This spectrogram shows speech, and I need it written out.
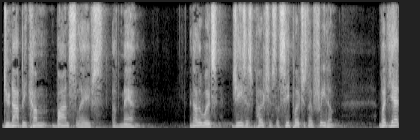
Do not become bond slaves of men. In other words, Jesus purchased us. He purchased our freedom. But yet,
